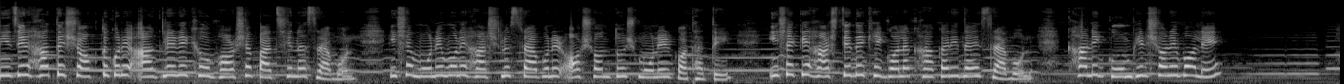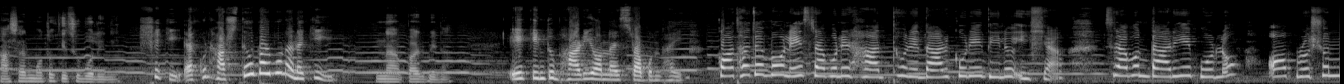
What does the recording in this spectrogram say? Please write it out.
নিজের হাতে শক্ত করে আগলে রেখেও ভরসা পাচ্ছে না শ্রাবণ। ঈশা মনে মনে হাসলো শ্রাবণের অসন্তোষ মনের কথাতে। ঈশাকে হাসতে দেখে গলা খাকারি দেয় শ্রাবণ। খানিক গম্ভীর স্বরে বলে হাসার মতো কিছু বলিনি। সে কি এখন হাসতেও পারব না নাকি? না পারবি না। এ কিন্তু ভারী অন্যায় শ্রাবণ ভাই। কথাটা বলে শ্রাবণের হাত ধরে দাঁড় করিয়ে দিল ঈশা। শ্রাবণ দাঁড়িয়ে পড়ল অপ্রসন্ন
